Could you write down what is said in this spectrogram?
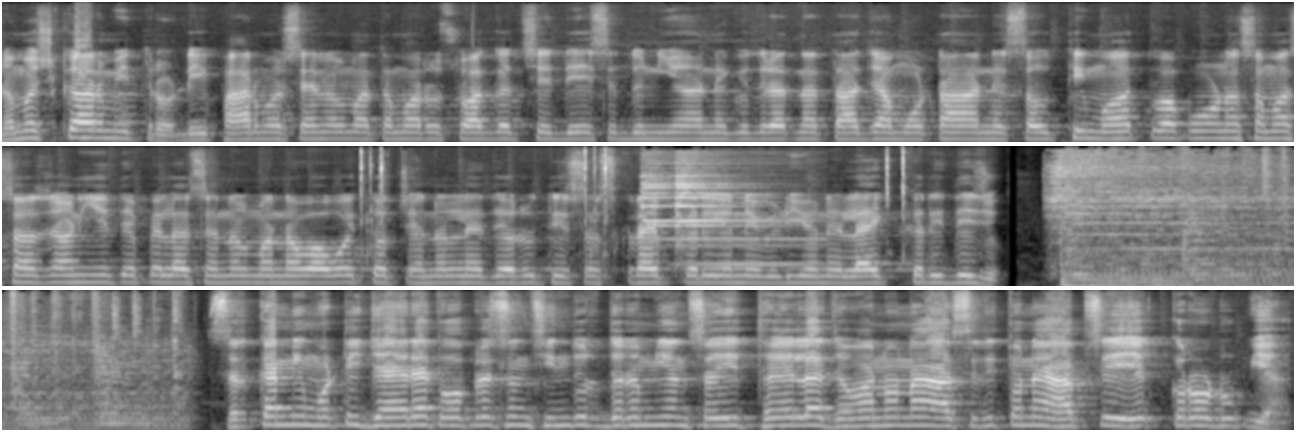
નમસ્કાર મિત્રો, ડી ફાર્મર ચેનલમાં તમારું સ્વાગત છે. દેશ, દુનિયા અને ગુજરાતના તાજા, મોટા અને સૌથી મહત્વપૂર્ણ સમાચાર જાણીએ તે પહેલા ચેનલમાં નવા હોય તો ચેનલને જરૂરથી સબસ્ક્રાઇબ કરી અને વિડીયોને લાઇક કરી દેજો. સરકારની મોટી જાહેરાત ઓપરેશન સિંદૂર દરમિયાન શહીદ થયેલા જવાનોના આશ્રિતોને આપશે એક કરોડ રૂપિયા.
